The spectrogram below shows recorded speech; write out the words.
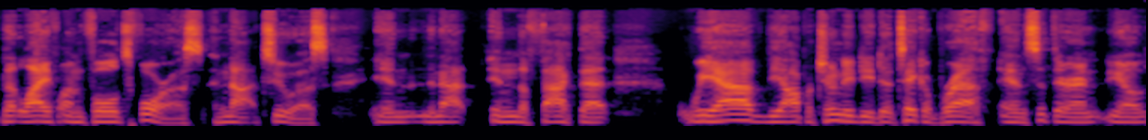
that life unfolds for us and not to us in, in that in the fact that we have the opportunity to take a breath and sit there and you know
